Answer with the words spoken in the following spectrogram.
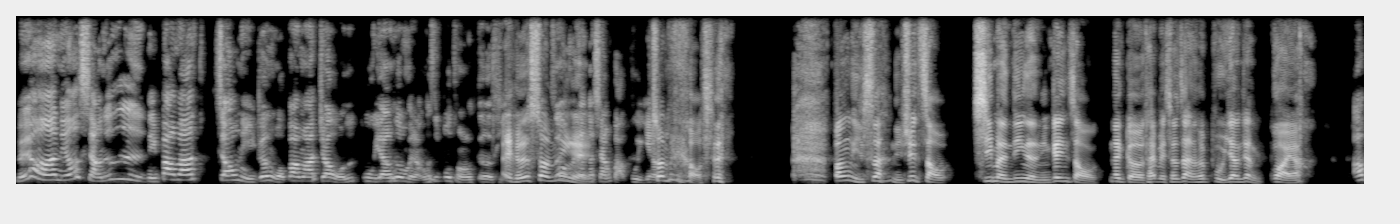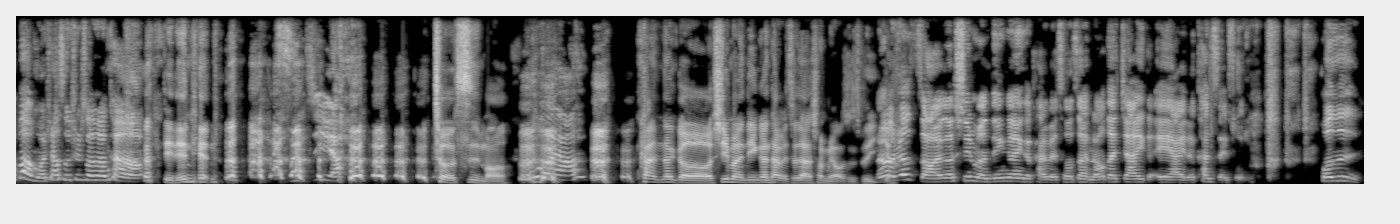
没有啊，你要想就是你爸妈教你跟我爸妈教我是不一样，所以我们两个是不同的个体哎、，可是算命哎、所以我们两个想法不一样。算命老师帮你算，你去找西门町的，你跟你找那个台北车站会不一样，这样很怪啊，啊，不然我们下次去算算看啊，点点点实际啊，测试吗？对啊，看那个西门町跟台北车站的算命老师是不是一没有样？就找一个西门町跟一个台北车站，然后再加一个 AI 的，看谁准，或是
